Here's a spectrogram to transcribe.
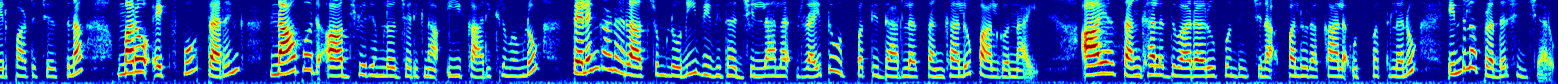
ఏర్పాటు చేసిన మరో ఎక్స్పో తరంగ్ నాబార్డ్ ఆధ్వర్యంలో జరిగిన ఈ కార్యక్రమంలో తెలంగాణ రాష్ట్రంలోని వివిధ జిల్లాల రైతు ఉత్పత్తిదారుల సంఘాలు పాల్గొన్నాయి. ఆయా సంఘాల ద్వారా రూపొందించిన పలు రకాల ఉత్పత్తులను ఇందులో ప్రదర్శించారు.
